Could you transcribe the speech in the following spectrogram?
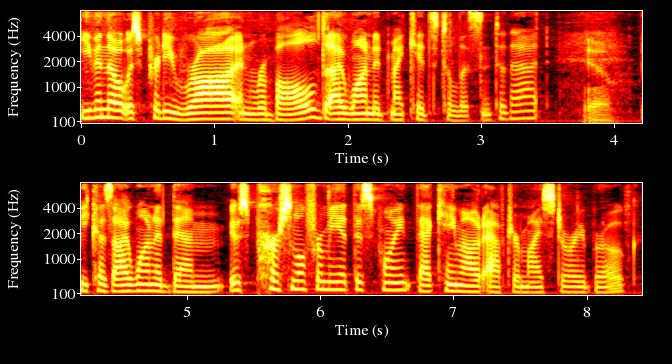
even though it was pretty raw and ribald, I wanted my kids to listen to that. Yeah. Because I wanted them, it was personal for me at this point. That came out after my story broke.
